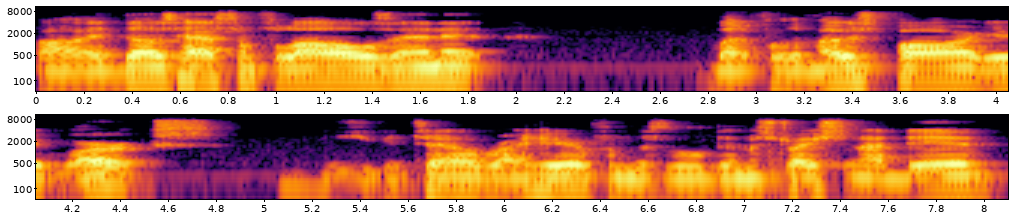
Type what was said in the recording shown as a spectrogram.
Uh, it does have some flaws in it, but for the most part, it works as you can tell right here from this little demonstration I did.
